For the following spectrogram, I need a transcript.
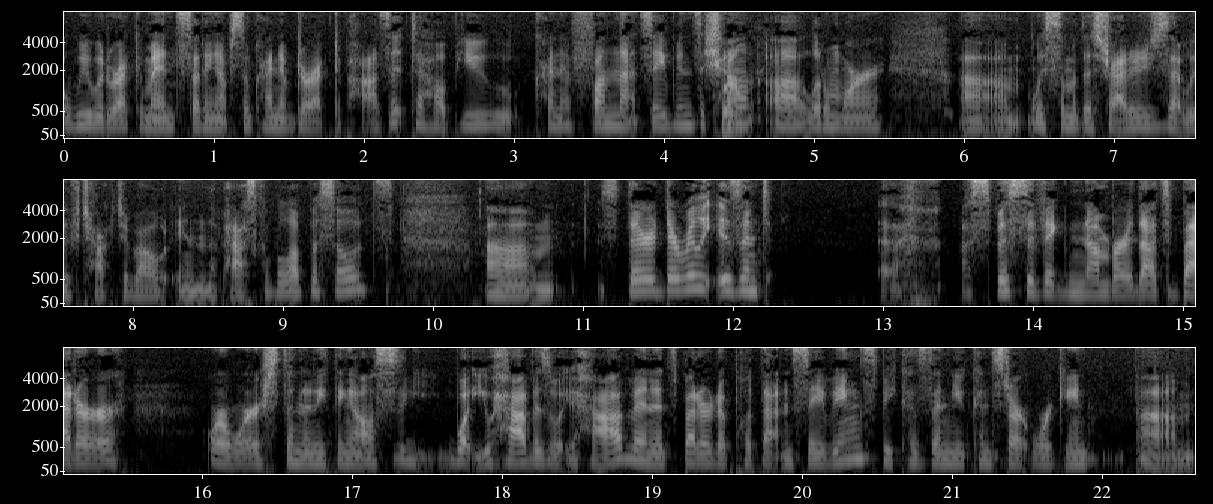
we would recommend setting up some kind of direct deposit to help you kind of fund that savings account sure. uh, a little more um, with some of the strategies that we've talked about in the past couple episodes. Um, there there really isn't a specific number that's better or worse than anything else. What you have is what you have, and it's better to put that in savings because then you can start working um,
